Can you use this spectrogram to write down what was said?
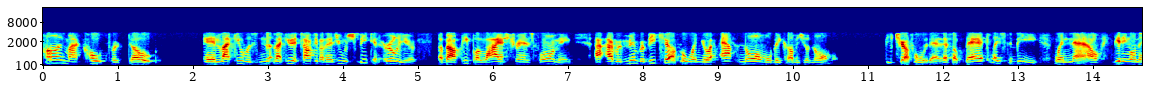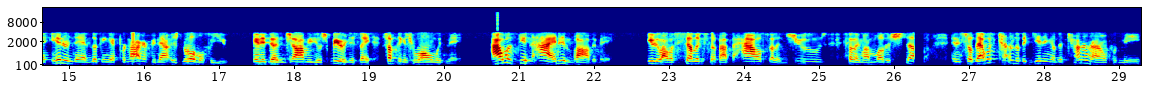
pawned my coat for dope and like it was like you had talked about as you were speaking earlier about people lives transforming. I, I remember be careful when your abnormal becomes your normal. Be careful with that. That's a bad place to be when now getting on the internet looking at pornography now is normal for you, and it doesn't jog in your spirit to say something is wrong with me. I was getting high; it didn't bother me. Even though I was selling stuff out the house, selling shoes, selling my mother's stuff, and so that was kind of the beginning of the turnaround for me.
